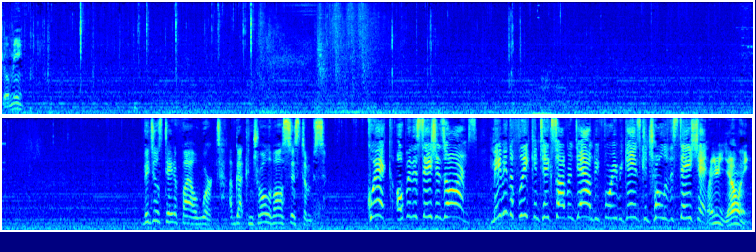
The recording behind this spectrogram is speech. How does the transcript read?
Go me. Vigil's data file worked. I've got control of all systems. Quick! Open the station's arms! Maybe the fleet can take Sovereign down before he regains control of the station. Why are you yelling?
